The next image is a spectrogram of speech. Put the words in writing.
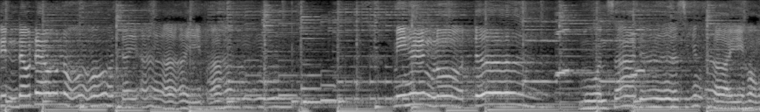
ดินเดาเดาโนใจอายพัง มีแห้งโลดเด้อมวนซาเด้อเสียงอ่ยห้อง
